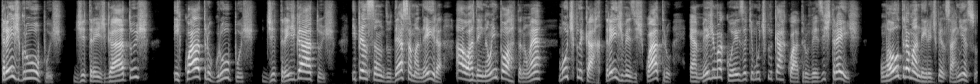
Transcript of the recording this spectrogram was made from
três grupos de três gatos e quatro grupos de três gatos. E, pensando dessa maneira, a ordem não importa, não é? Multiplicar 3 vezes 4 é a mesma coisa que multiplicar 4 vezes 3. Uma outra maneira de pensar nisso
